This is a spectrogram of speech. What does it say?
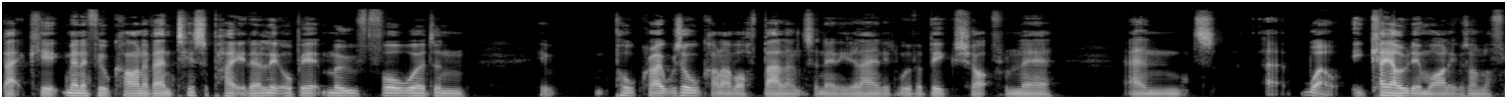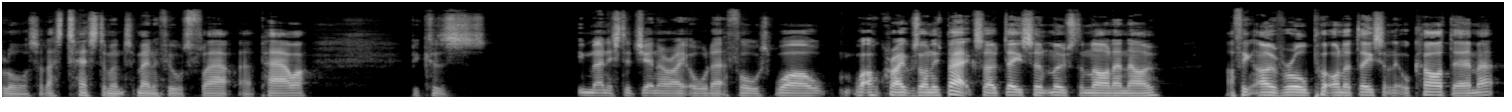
back kick, Menifield kind of anticipated a little bit, moved forward, and it, Paul Craig was all kind of off balance, and then he landed with a big shot from there, and uh, well, he KO'd him while he was on the floor. So that's testament to Menifield's flower, uh, power because he managed to generate all that force while while Craig was on his back. So decent moves to 9 0. I think overall put on a decent little card there, Matt.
